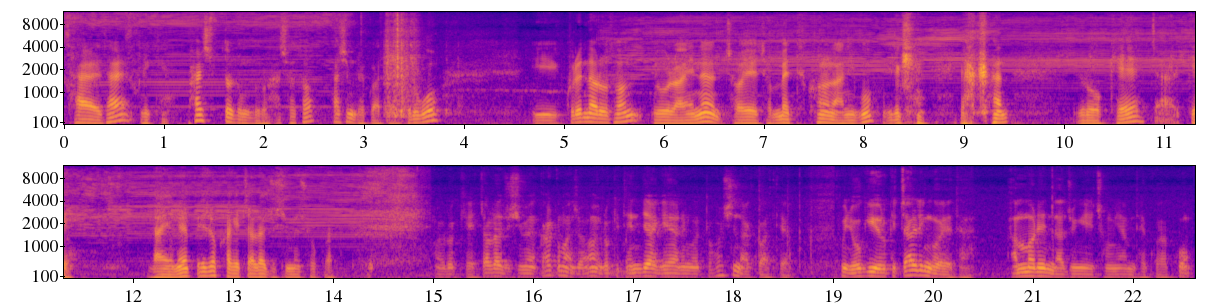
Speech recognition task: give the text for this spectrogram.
살살 이렇게 80도 정도로 하셔서 하시면 될 것 같아요. 그리고 이 구렛나루선 이 라인은 저의 전매 특허는 아니고 이렇게 약간 이렇게 짧게 라인을 뾰족하게 잘라 주시면 좋을 것 같아요. 이렇게 잘라 주시면 깔끔하죠? 이렇게 댄디하게 하는 것도 훨씬 나을 것 같아요. 그럼 여기 이렇게 잘린 거예요 다 앞머리는 나중에 정리하면 될 것 같고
